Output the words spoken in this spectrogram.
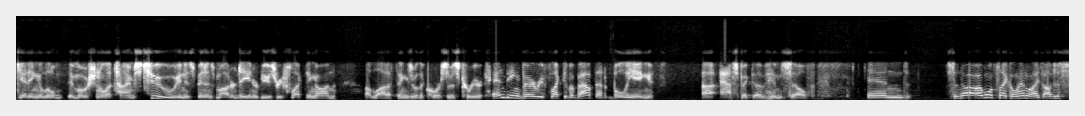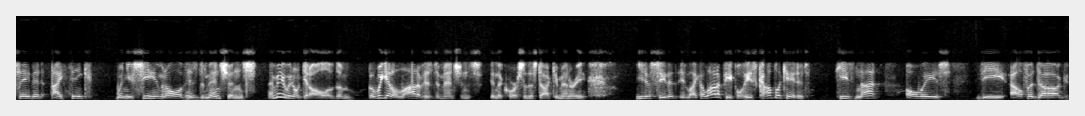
getting a little emotional at times too in his in his modern day interviews, reflecting on a lot of things over the course of his career, and being very reflective about that bullying uh, aspect of himself. And so, no, I won't psychoanalyze. I'll just say that I think when you see him in all of his dimensions, and maybe we don't get all of them, but we get a lot of his dimensions in the course of this documentary, you just see that, like a lot of people, he's complicated. He's not always the alpha dog,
